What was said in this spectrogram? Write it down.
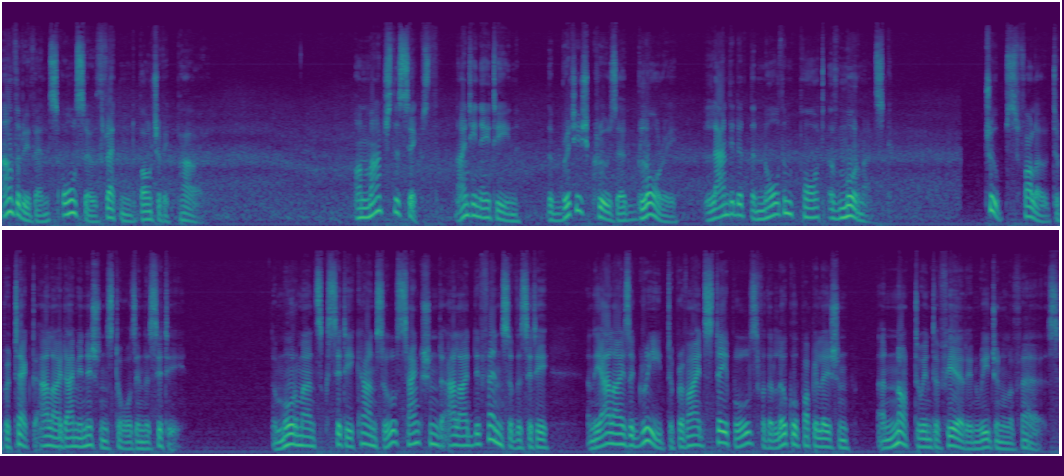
Other events also threatened Bolshevik power. On March the 6th, 1918, the British cruiser Glory landed at the northern port of Murmansk. Troops followed to protect Allied ammunition stores in the city. The Murmansk City Council sanctioned Allied defense of the city, and the Allies agreed to provide staples for the local population and not to interfere in regional affairs.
